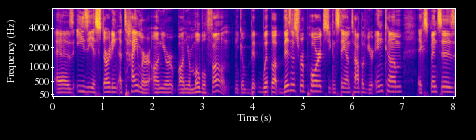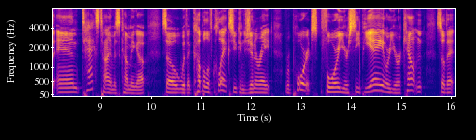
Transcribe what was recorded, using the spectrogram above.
as easy as starting a timer on your on your mobile phone. You can bi- whip up business reports. You can stay on top of your income expenses and tax time is coming up. So with a couple of clicks you can generate reports for your CPA or your accountant so that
